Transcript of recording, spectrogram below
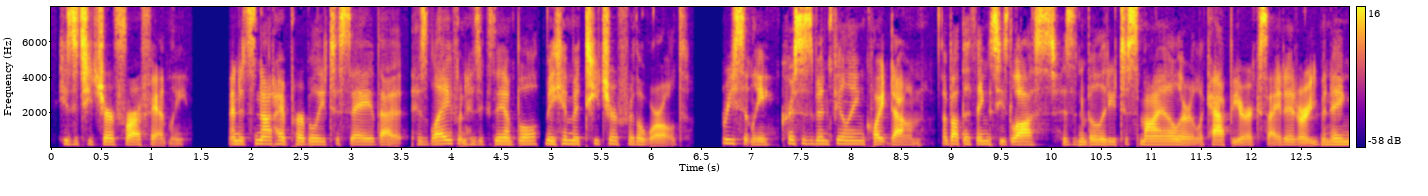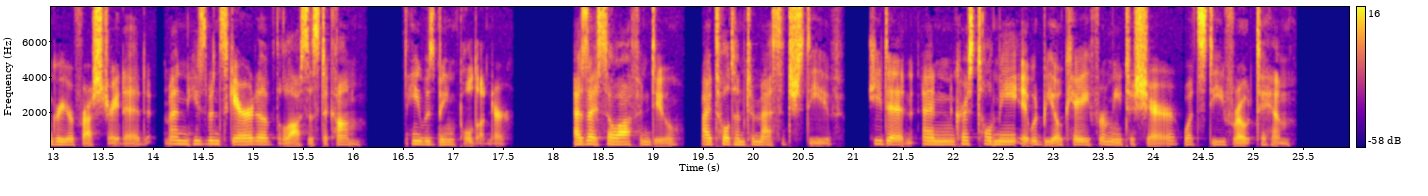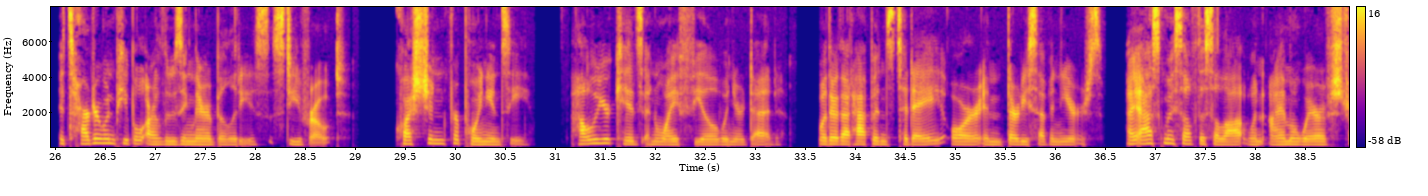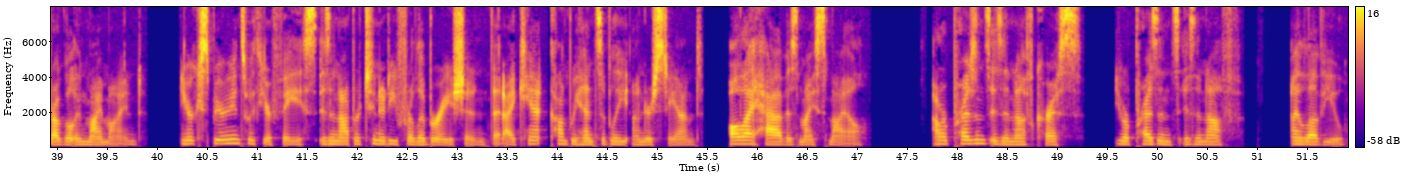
He's a teacher for our family. And it's not hyperbole to say that his life and his example make him a teacher for the world. Recently, Chris has been feeling quite down about the things he's lost his inability to smile or look happy or excited or even angry or frustrated, and he's been scared of the losses to come. He was being pulled under. As I so often do, I told him to message Steve. He did, and Chris told me it would be okay for me to share what Steve wrote to him. It's harder when people are losing their abilities, Steve wrote. Question for poignancy How will your kids and wife feel when you're dead, whether that happens today or in 37 years? I ask myself this a lot when I am aware of struggle in my mind. Your experience with your face is an opportunity for liberation that I can't comprehensibly understand. All I have is my smile. Our presence is enough, Chris. Your presence is enough. I love you.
